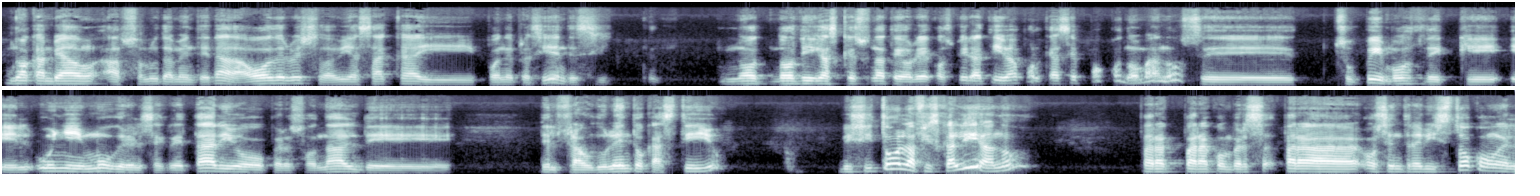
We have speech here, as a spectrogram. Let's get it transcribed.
no ha cambiado absolutamente nada. Odebrecht todavía saca y pone presidente. Sí, no, no digas que es una teoría conspirativa, porque hace poco nomás ¿no? supimos de que el uña y mugre, el secretario personal de, del fraudulento Castillo, visitó la fiscalía, ¿no? Para, para conversar, para, o se entrevistó con, el,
